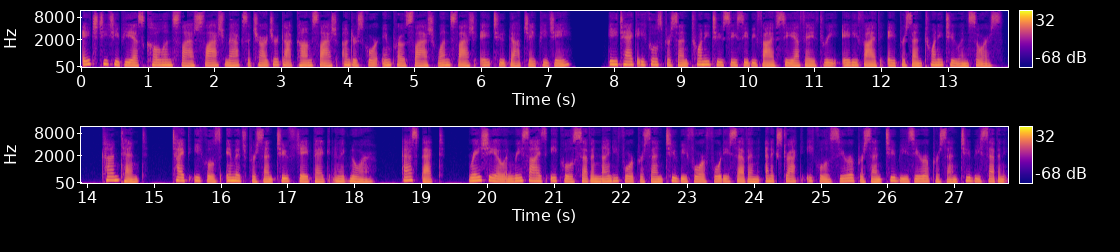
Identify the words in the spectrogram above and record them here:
https colon slash slash maxacharger.com slash underscore impro slash 1 slash a2.jpg etag equals percent 22 ccb5 cfa 385 a percent 22 in source. Content. Type equals image percent 2 jpeg and ignore. Aspect Ratio and resize equals 794% 2b4 47 and extract equals 0% 2b 0% 2b7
